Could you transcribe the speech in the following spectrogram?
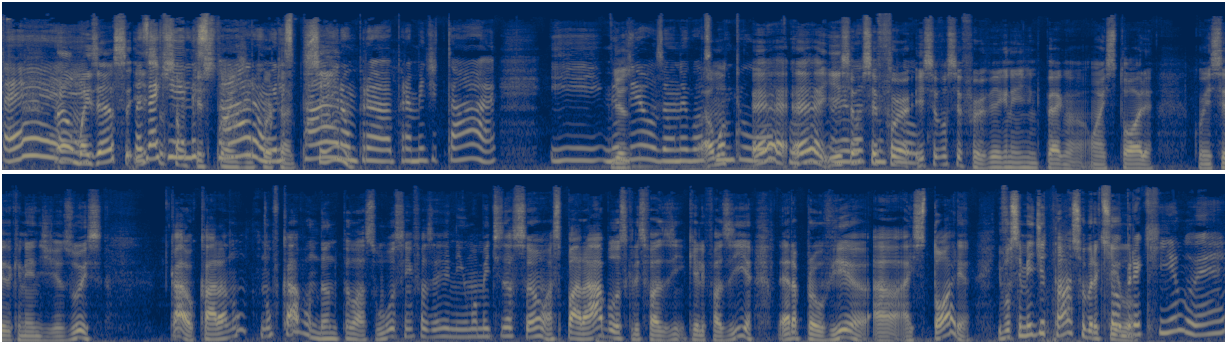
É. Não, mas essa, mas isso é que eles param, eles param pra, pra meditar. E, meu Jesus. Deus, é um negócio é uma, muito louco. É, é, e, um se você for, louco. e se você for ver, que nem a gente pega uma história conhecida que nem de Jesus, cara, o cara não, não ficava andando pelas ruas sem fazer nenhuma meditação. As parábolas que, eles fazia, que ele fazia era para ouvir a, a, história e você meditar sobre aquilo. Sobre aquilo, é.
